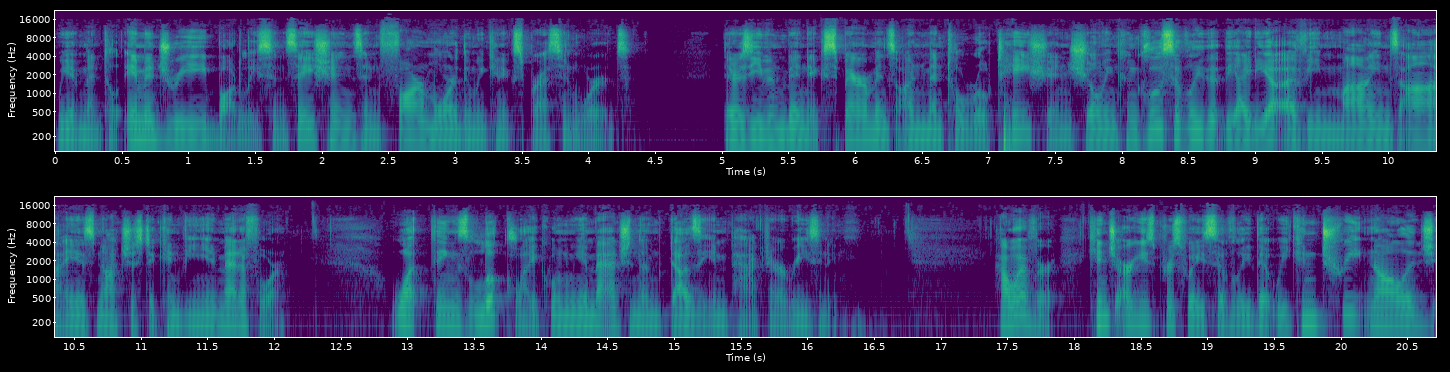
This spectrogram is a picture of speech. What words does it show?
We have mental imagery, bodily sensations, and far more than we can express in words. There's even been experiments on mental rotation showing conclusively that the idea of a mind's eye is not just a convenient metaphor. What things look like when we imagine them does impact our reasoning. However, Kintsch argues persuasively that we can treat knowledge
